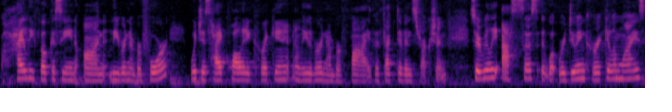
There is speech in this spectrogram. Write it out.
highly focusing on lever number four, which is high-quality curriculum, and lever number five, effective instruction. So it really asks us that what we're doing curriculum-wise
